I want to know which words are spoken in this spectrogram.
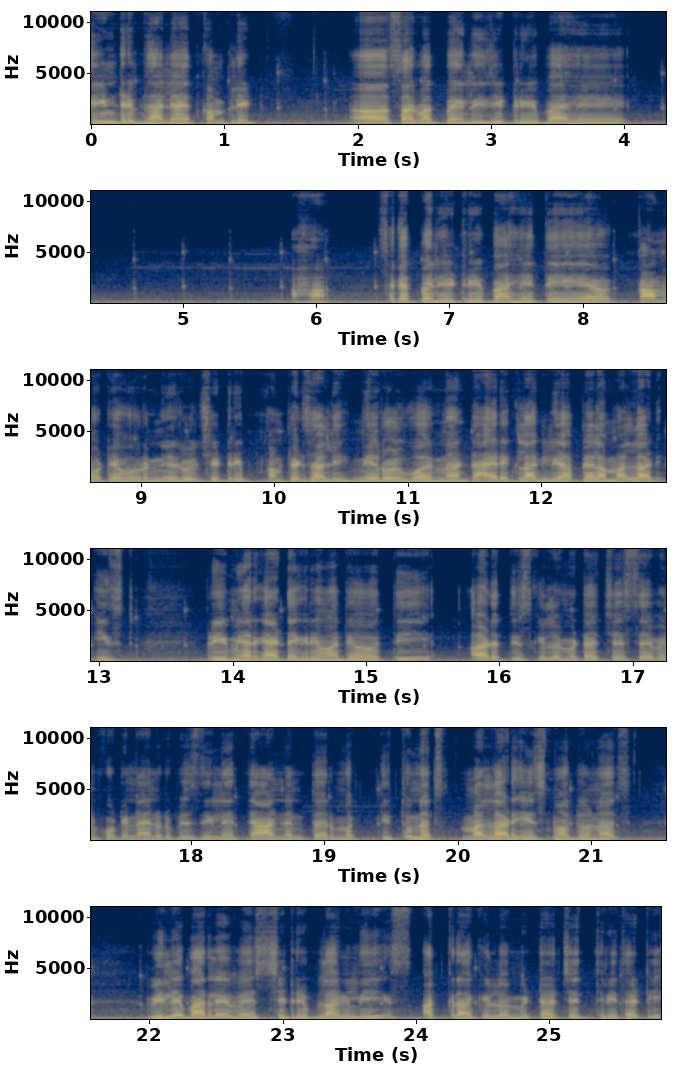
तीन ट्रिप झाल्या आहेत कंप्लीट सर्वात पहिली जी ट्रिप आहे हां सगळ्यात पहिली ट्रिप आहे ते कामोठेवरून कामोठ्यावरून नेरूळची ट्रिप कंप्लीट झाली. नेरूळवरनं डायरेक्ट लागली आपल्याला मल्हार ईस्ट प्रीमियर कॅटेगरीमध्ये होती अडतीस किलोमीटरचे सेवन फोर्टी नाईन रुपीज दिले. त्यानंतर मग तिथूनच मल्हार ईस्टमधूनच विलेबार्ले वेस्टची ट्रिप लागली अकरा किलोमीटरचे थ्री थर्टी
